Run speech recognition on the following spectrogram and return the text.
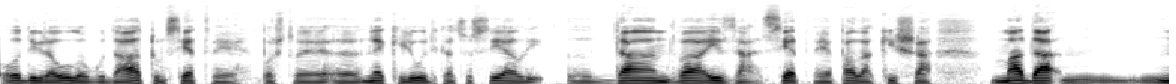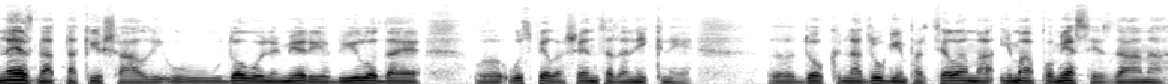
odigra ulogu datum sjetve, pošto je neki ljudi kad su sijali dan, dva iza sjetve je pala kiša, mada neznatna kiša, ali u dovoljnoj mjeri je bilo da je uspjela šenca da nikne dok na drugim parcelama ima po mjesec dana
